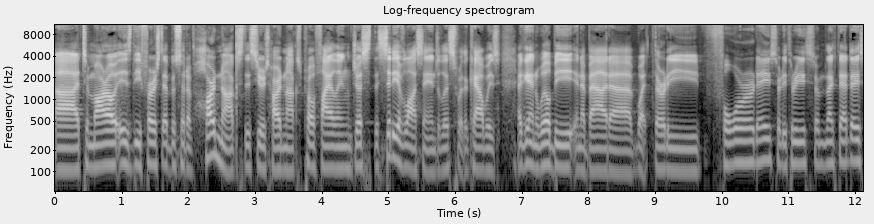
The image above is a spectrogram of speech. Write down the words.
Uh, tomorrow is the first episode of Hard Knocks, this year's Hard Knocks profiling just the city of Los Angeles, where the Cowboys again will be in about uh, what 34 days, 33, something like that days.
